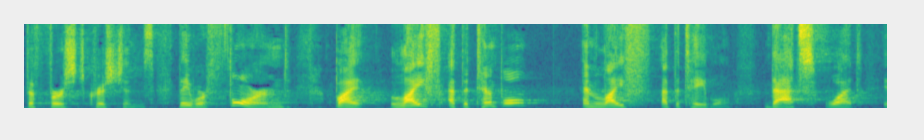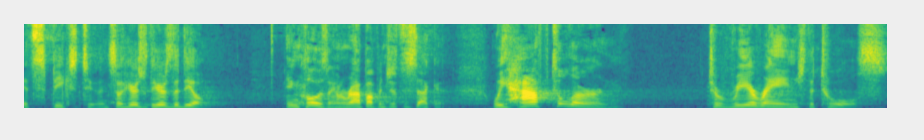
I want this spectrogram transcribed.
the first Christians. They were formed by life at the temple and life at the table. That's what it speaks to. And so here's, here's the deal. In closing, I'm going to wrap up in just a second. We have to learn to rearrange the tools.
